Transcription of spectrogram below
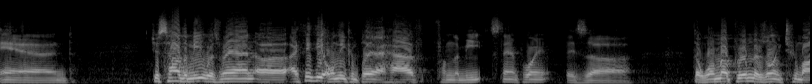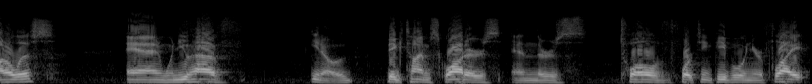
And just how the meet was ran, uh, I think the only complaint I have from the meet standpoint is uh, the warm-up room. There's only two monoliths, and when you have you know big time squatters and there's 12, 14 people in your flight,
